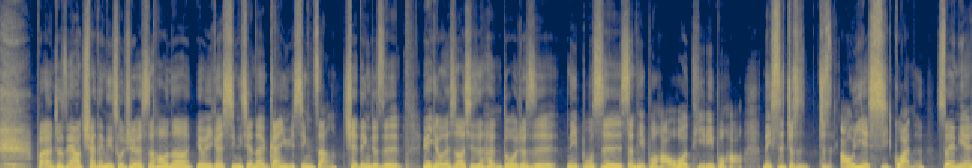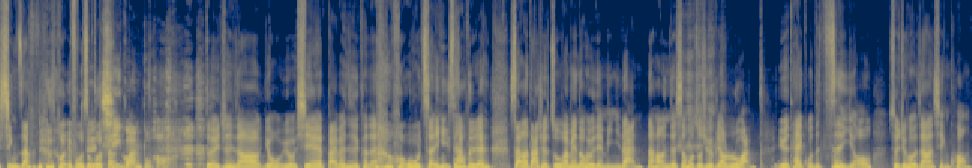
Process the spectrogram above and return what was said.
反正就是要确定你出去的时候呢，有一个新鲜的肝与心脏，确定就是因为有的时候其实很多就是你不是。身体不好或体力不好，你是就是就是熬夜习惯了，所以你的心脏就是恢复速度器官不好。对，就是你知道有有些百分之可能 五成以上的人上了大学住外面都会有点糜烂，然后你的生活作息会比较乱，因为太过的自由，所以就会有这样的情况。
